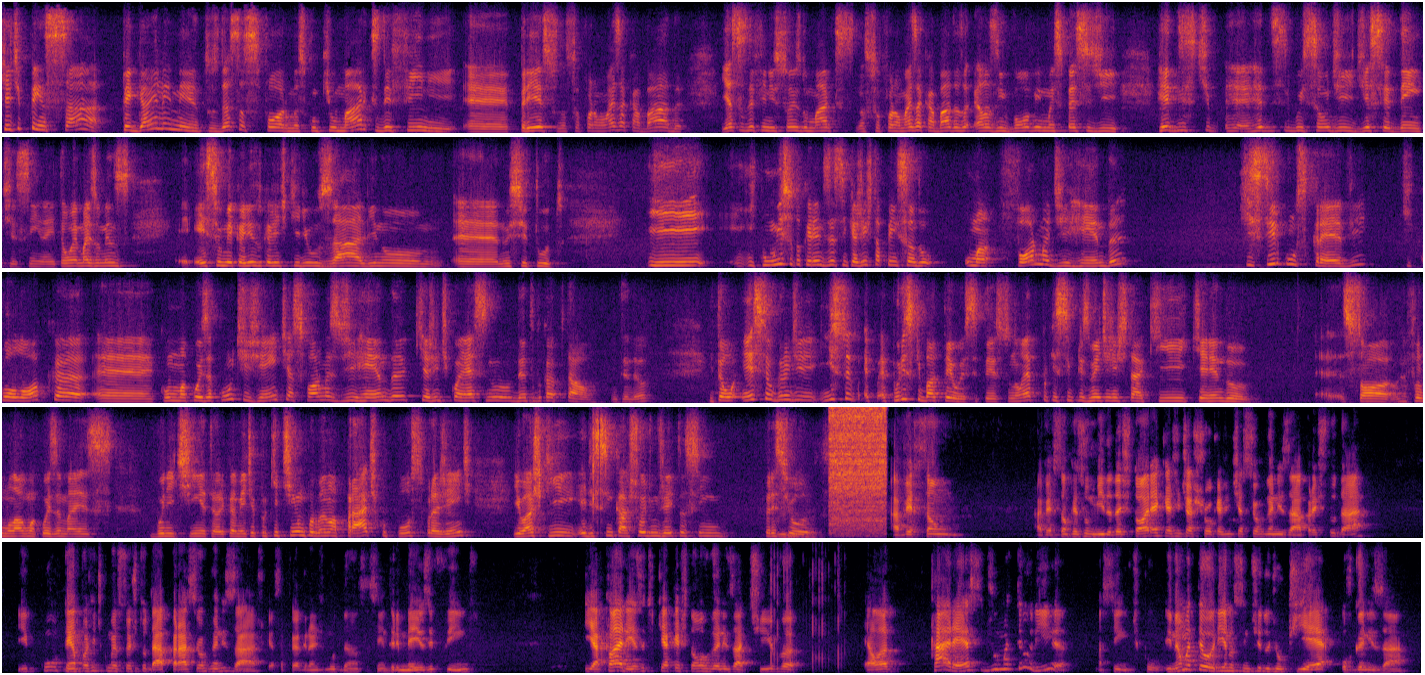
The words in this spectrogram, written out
que é de pensar, pegar elementos dessas formas com que o Marx define é, preço na sua forma mais acabada, e essas definições do Marx na sua forma mais acabada, elas envolvem uma espécie de é, redistribuição de, de excedente, assim, né? Então é mais ou menos esse é o mecanismo que a gente queria usar ali no, é, no Instituto. E, e com isso estou querendo dizer assim, que a gente está pensando uma forma de renda que circunscreve que coloca é, como uma coisa contingente as formas de renda que a gente conhece no, dentro do capital, entendeu? Então, esse é o grande. Isso é, é por isso que bateu esse texto, não é porque simplesmente a gente está aqui querendo é, só reformular alguma coisa mais bonitinha, teoricamente, é porque tinha um problema prático posto para a gente, e eu acho que ele se encaixou de um jeito assim precioso. Uhum. A versão a versão resumida da história é que a gente achou que a gente ia se organizar para estudar e com o tempo a gente começou a estudar para se organizar. Acho que essa foi a grande mudança, assim, entre meios e fins. E a clareza de que a questão organizativa, ela carece de uma teoria, assim, tipo, e não uma teoria no sentido de o que é organizar.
